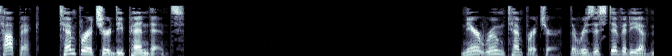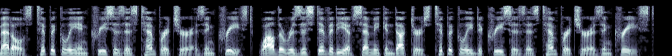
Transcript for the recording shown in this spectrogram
Topic: Temperature dependence. Near room temperature, the resistivity of metals typically increases as temperature is increased, while the resistivity of semiconductors typically decreases as temperature is increased.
